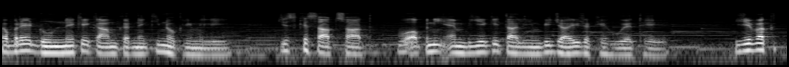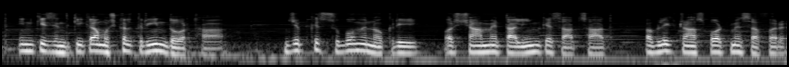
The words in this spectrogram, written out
खबरें ढूँढने के काम करने की नौकरी मिली जिसके साथ साथ वो अपनी एमबीए की तालीम भी जारी रखे हुए थे। ये वक्त इनकी ज़िंदगी का मुश्किल तरीन दौर था जबकि सुबह में नौकरी और शाम में तालीम के साथ साथ पब्लिक ट्रांसपोर्ट में सफ़र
